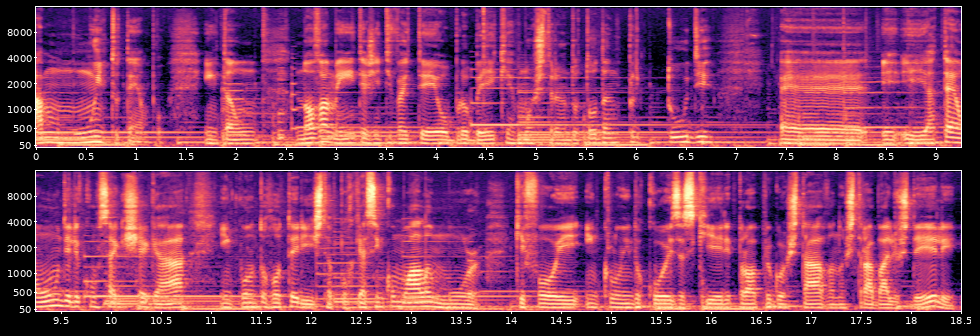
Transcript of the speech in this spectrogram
há muito tempo. Então, novamente, a gente vai ter o Brubaker mostrando toda a amplitude é, e, e, até onde ele consegue chegar enquanto roteirista, porque assim como Alan Moore, que foi incluindo coisas que ele próprio gostava nos trabalhos dele,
